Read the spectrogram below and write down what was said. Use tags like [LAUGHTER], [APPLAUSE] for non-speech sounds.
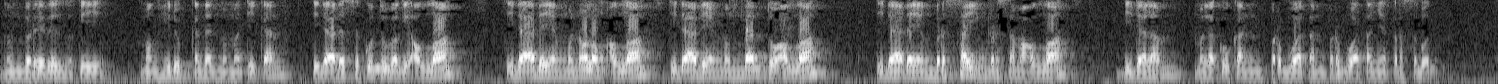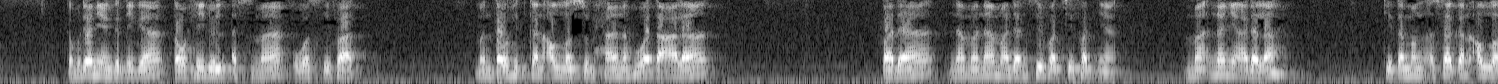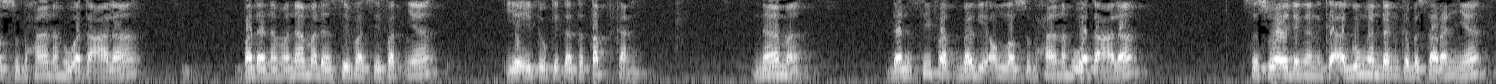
memberi rezeki, menghidupkan dan mematikan, tidak ada sekutu bagi Allah tidak ada yang menolong Allah, tidak ada yang membantu Allah, tidak ada yang bersaing bersama Allah di dalam melakukan perbuatan-perbuatannya tersebut. Kemudian yang ketiga, tauhidul asma was sifat. Mentauhidkan Allah Subhanahu wa taala pada nama-nama dan sifat-sifatnya. Maknanya adalah kita mengesahkan Allah Subhanahu wa taala pada nama-nama dan sifat-sifatnya yaitu kita tetapkan nama dan sifat bagi Allah Subhanahu wa taala sesuai dengan keagungan dan kebesarannya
